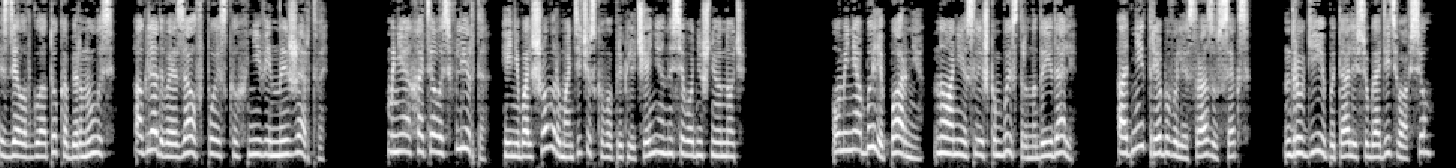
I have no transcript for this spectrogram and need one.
Сделав глоток, обернулась оглядывая зал в поисках невинной жертвы. Мне хотелось флирта и небольшого романтического приключения на сегодняшнюю ночь. У меня были парни, но они слишком быстро надоедали. Одни требовали сразу секс, другие пытались угодить во всем,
